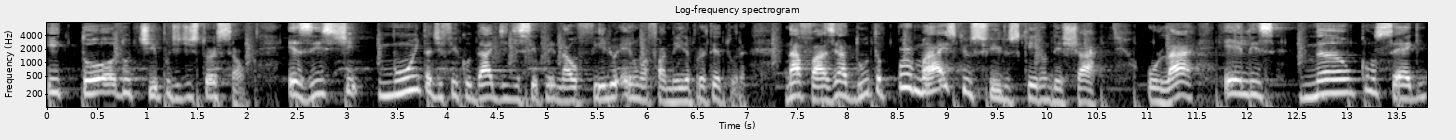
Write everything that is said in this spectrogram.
e todo tipo de distorção. Existe muita dificuldade de disciplinar o filho em uma família protetora. Na fase adulta, por mais que os filhos queiram deixar o lar, eles não conseguem,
